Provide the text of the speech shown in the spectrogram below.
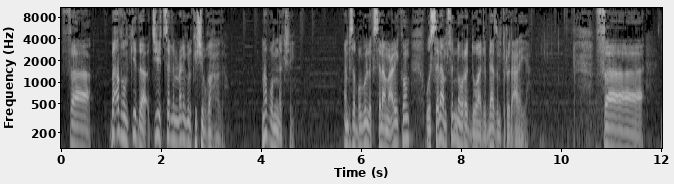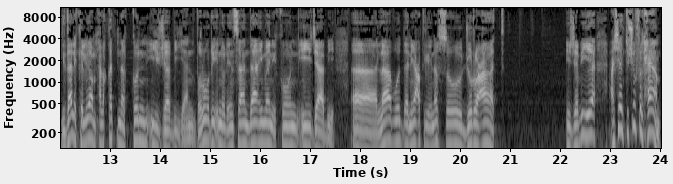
فبعضهم كذا تيجي تسلم عليه يقول لك إيش يبغى هذا؟ ما أبغى منك شيء. أنا بس بقول لك السلام عليكم والسلام سنة ورد واجب لازم ترد علي. ف لذلك اليوم حلقتنا كن ايجابيا. ضروري إنه الإنسان دائما يكون إيجابي. آه لابد أن يعطي لنفسه جرعات إيجابية عشان تشوف الحياة.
